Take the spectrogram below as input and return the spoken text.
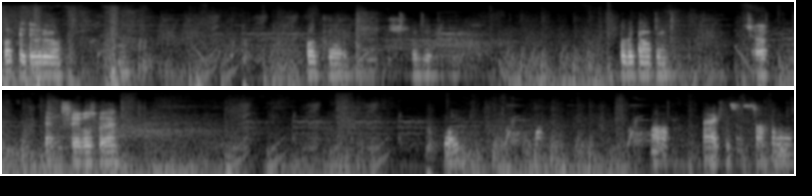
fuck the dodo. Fuck the. For the counter. Good job. Yeah, Sable's back. What? Oh, that is unstoppable.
